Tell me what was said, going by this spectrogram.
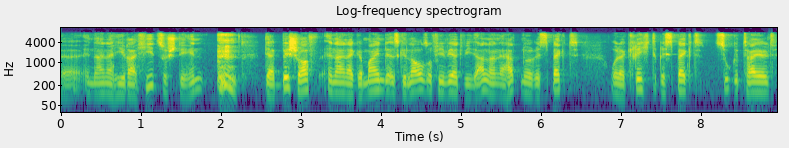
äh, in einer Hierarchie zu stehen. Der Bischof in einer Gemeinde ist genauso viel wert wie die anderen. Er hat nur Respekt oder kriegt Respekt zugeteilt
